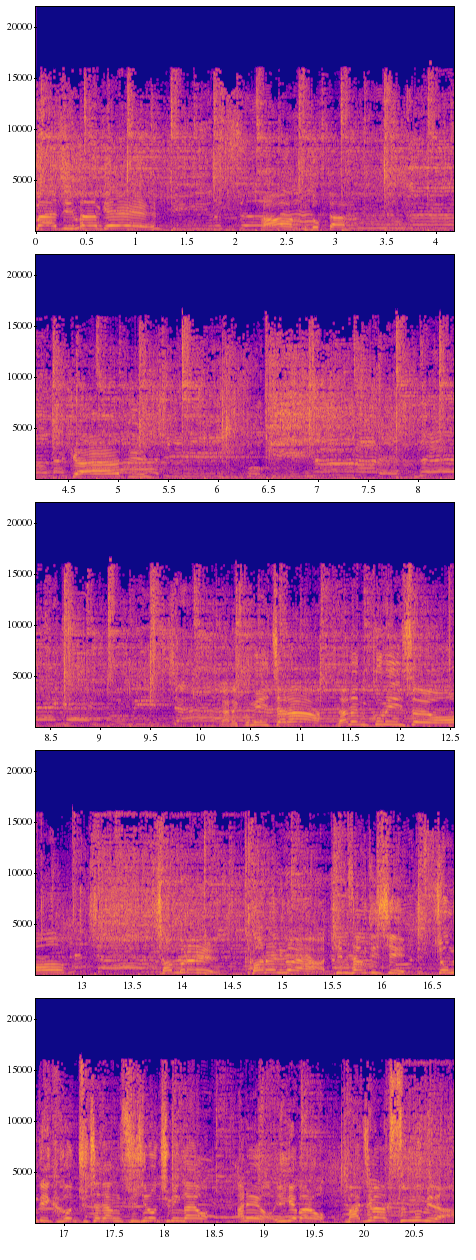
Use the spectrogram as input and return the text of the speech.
마지막에 아 높다. 까지. 나는 꿈이 있잖아. 나는 꿈이 있어요. 전부를 거는 거야. 김상진 씨 쫑디 그건 주차장 수신호 춤인가요? 아니에요. 이게 바로 마지막 승부입니다.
